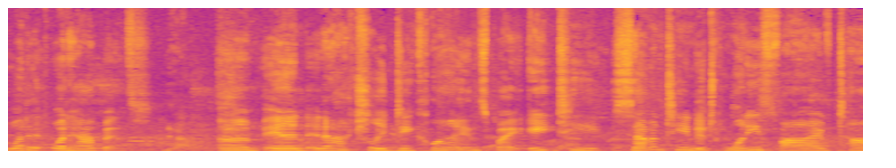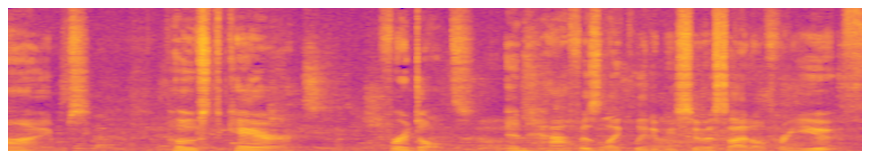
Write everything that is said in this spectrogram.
What, it, what happens? Yeah. Um, and it actually declines by 18, 17 to 25 times post care for adults, and half as likely to be suicidal for youth.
